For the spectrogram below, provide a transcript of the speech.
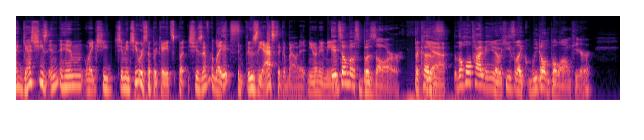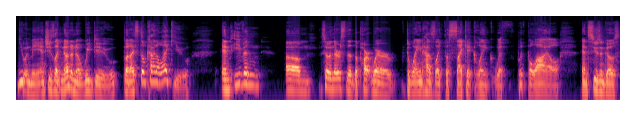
i guess she's into him like she, she i mean she reciprocates but she's never like It's- enthusiastic about it you know what i mean? It's almost bizarre because Yeah. the whole time you know he's like we don't belong here you and me and she's like no no no we do but i still kind of like you. And even um so and there's the the part where dwayne has like the psychic link with with belial and susan goes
